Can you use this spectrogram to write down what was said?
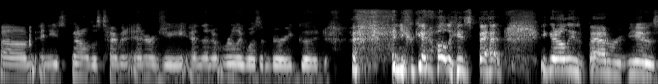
um, and you spend all this time and energy and then it really wasn't very good? And you get all these bad you get all these bad reviews.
